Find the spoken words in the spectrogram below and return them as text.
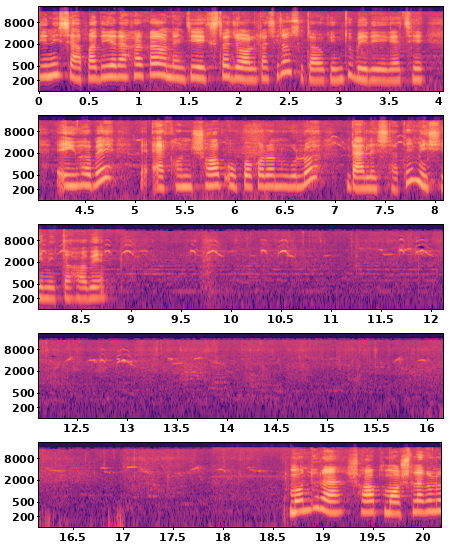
জিনিস চাপা দিয়ে রাখার কারণে যে এক্সট্রা জলটা ছিল, সেটাও কিন্তু বেরিয়ে গেছে। এইভাবে এখন সব উপকরণগুলো ডালের সাথে মিশিয়ে নিতে হবে। বন্ধুরা, সব মশলাগুলো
